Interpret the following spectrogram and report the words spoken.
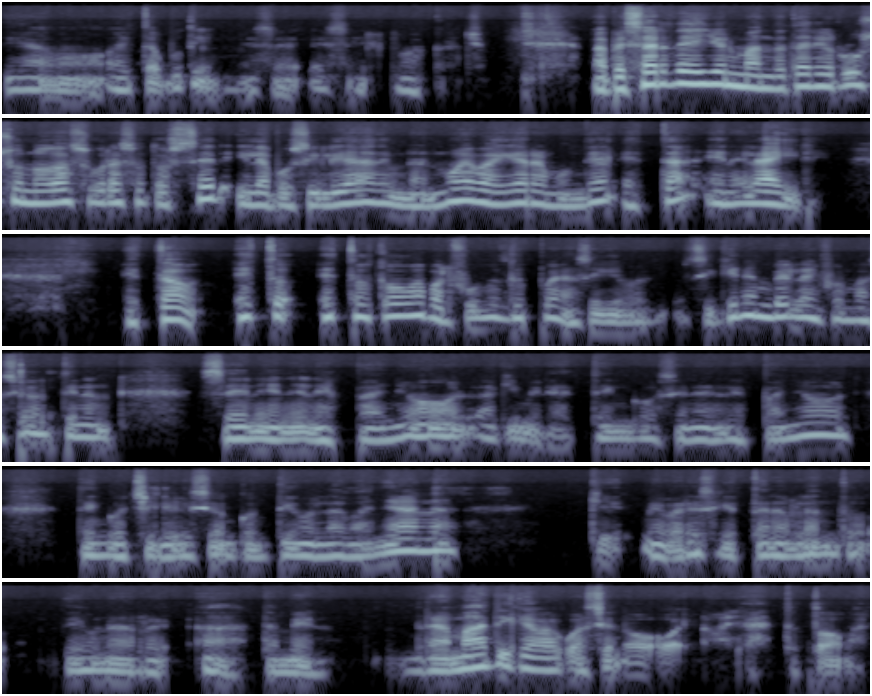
digamos, ahí está Putin, ese, es el más cacho. A pesar de ello, el mandatario ruso no da su brazo a torcer y la posibilidad de una nueva guerra mundial está en el aire. Esto, esto, esto todo va para el fútbol después, así que si quieren ver la información, tienen CNN en español, aquí mira, tengo CNN en español, tengo Chilevisión contigo en la mañana, que me parece que están hablando de una... ah, también, dramática evacuación. Oh, bueno, ya, está todo mal.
